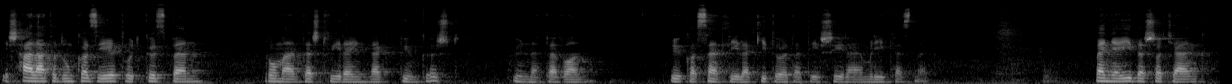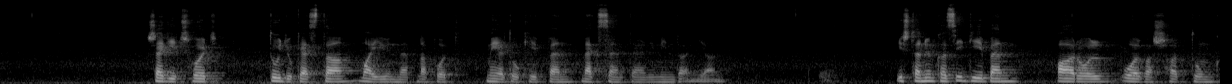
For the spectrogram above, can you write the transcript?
És hálát adunk azért, hogy közben román testvéreinknek pünköst ünnepe van. Ők a Szentlélek kitöltetésére emlékeznek. Menje édesatyánk, segíts, hogy tudjuk ezt a mai ünnepnapot méltóképpen megszentelni mindannyian. Istenünk az igében arról olvashattunk,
